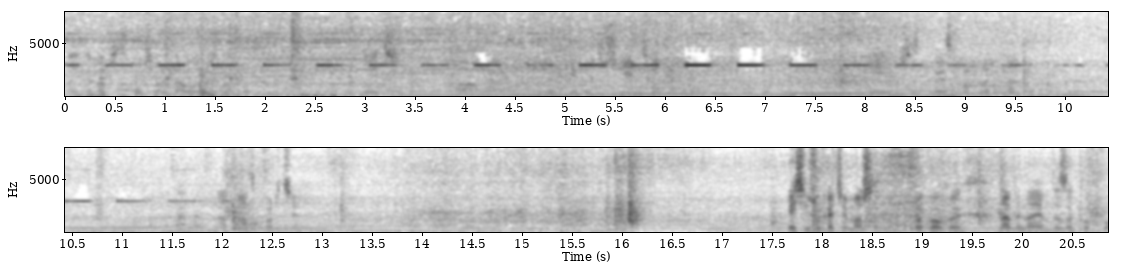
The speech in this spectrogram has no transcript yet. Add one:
No i chyba wszystko się udało. Tak jak powinno być. Lekkie dociśnięcie. I wszystko jest kompletne na transporcie. Jeśli szukacie maszyn drogowych na wynajem do zakupu,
